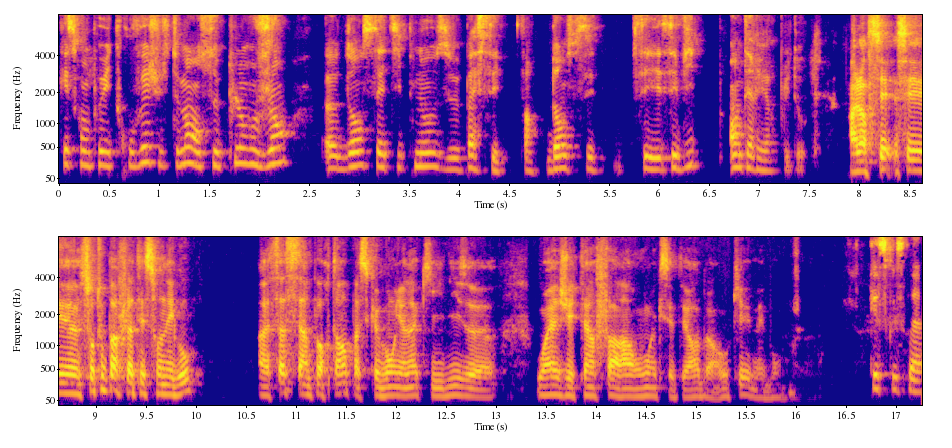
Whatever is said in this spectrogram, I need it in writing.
qu'est-ce qu'on peut y trouver justement en se plongeant dans cette hypnose passée, enfin, dans ces, vies antérieures plutôt Alors, c'est euh, surtout pas flatter son ego. Ah, ça, c'est important parce que bon, il y en a qui disent euh, Ouais, j'étais un pharaon, etc. Ben, ok, mais bon. Qu'est-ce que ça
